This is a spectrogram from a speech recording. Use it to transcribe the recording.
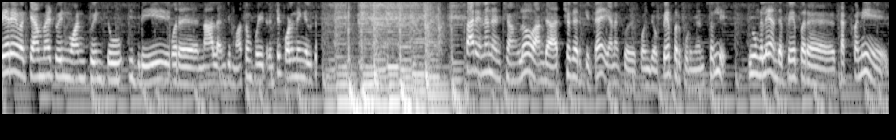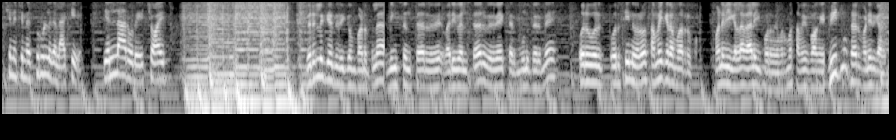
பேரே வைக்காம ட்வின் ஒன் ட்வின் டூ இப்படி ஒரு நாலு அஞ்சு மாசம் போயிட்டு இருந்துச்சு. குழந்தைங்களுக்கு சார் என்ன நினைச்சாங்களோ அந்த அர்ச்சகர் கிட்ட எனக்கு கொஞ்சம் பேப்பர் கொடுங்கன்னு சொல்லி இவங்களே அந்த பேப்பரை கட் பண்ணி சின்ன சின்ன சுருளுகளாக்கி எல்லாருடைய சாய்ஸ் விரலுக்கு எது விற்கும் படத்துல Livingston sir Vadivel sir Vivek sir மூணு பேருமே ஒரு ஒரு ஒரு சீன் வரும். சமைக்கிற மாதிரி இருக்கும். மனைவிகள்லாம் வேலைக்கு போனதுக்கு அப்புறமா சமைப்பாங்க. வீட்டுல சார் பண்ணிருக்காங்க.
